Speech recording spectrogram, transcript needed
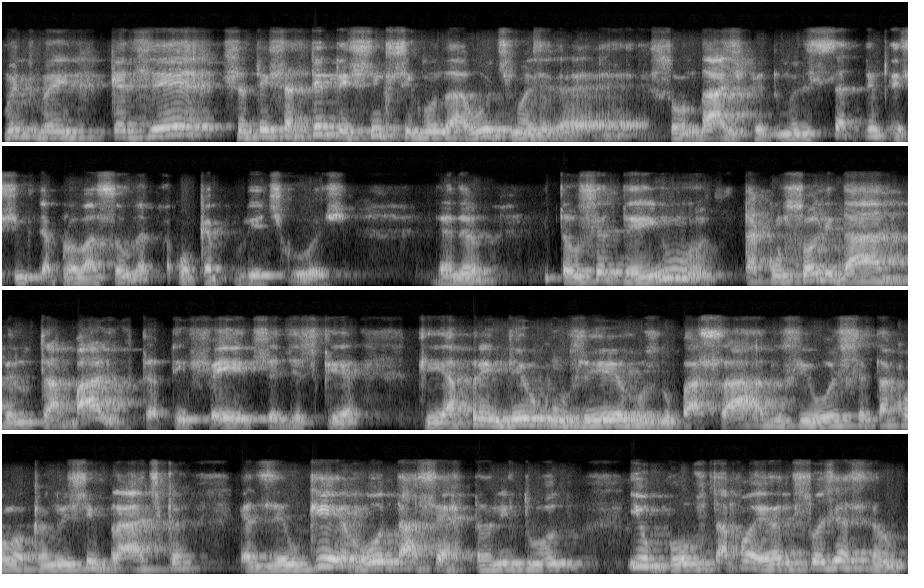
Muito bem. Quer dizer, você tem 75, segundo a última é, sondagem feita no município, 75 de aprovação não é para qualquer político hoje. Entendeu? Então, você tem um. Está consolidado pelo trabalho que tá, tem feito. Você disse que, que aprendeu com os erros do passado e hoje você está colocando isso em prática. Quer dizer, o que errou está acertando em tudo e o povo está apoiando sua gestão.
